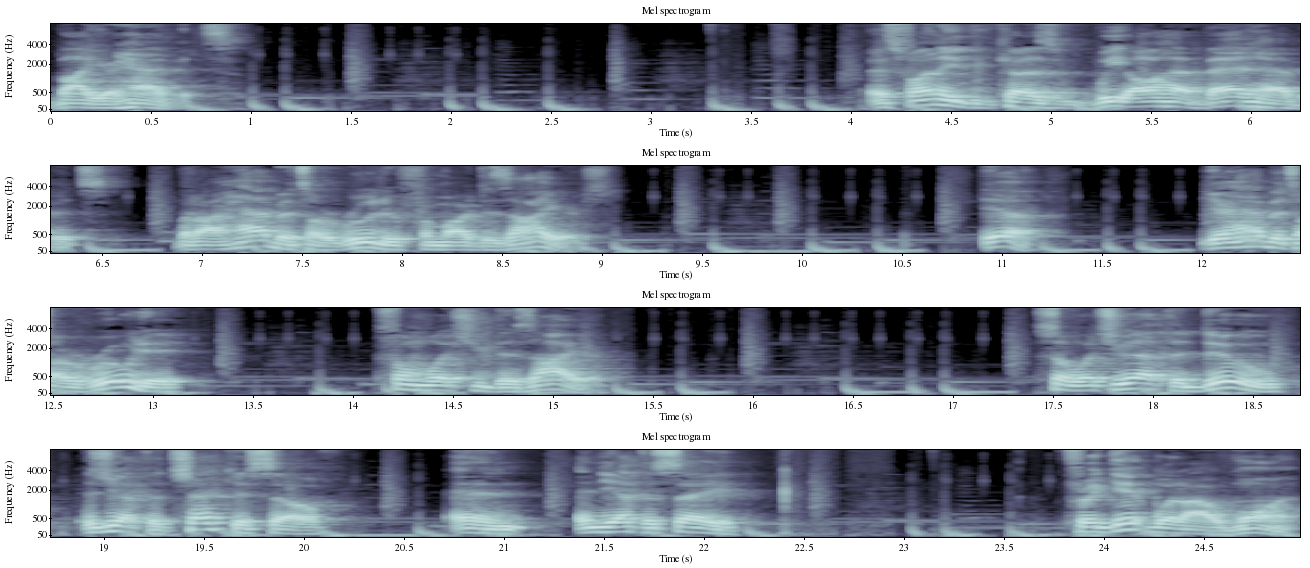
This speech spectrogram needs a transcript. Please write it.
by your habits. It's funny because we all have bad habits, but our habits are rooted from our desires. Yeah. Your habits are rooted from what you desire. So what you have to do is you have to check yourself and and you have to say forget what I want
